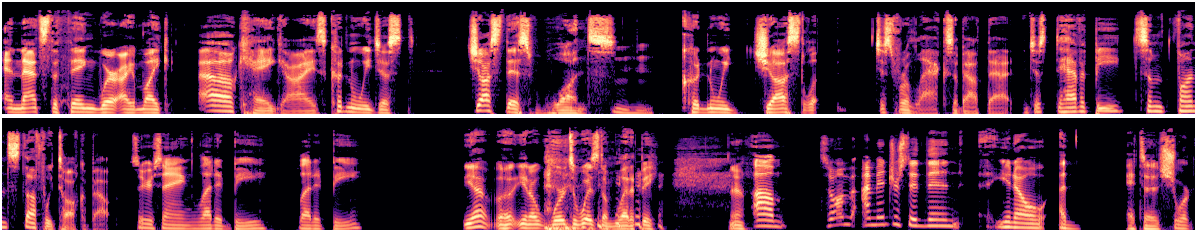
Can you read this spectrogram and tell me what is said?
And that's the thing where I'm like, okay, guys, couldn't we just, just this once? Mm-hmm. Couldn't we just, just relax about that? Just have it be some fun stuff we talk about. So you're saying let it be, let it be? Yeah, uh, you know, words of wisdom. let it be. Yeah. Um. So I'm I'm interested. Then you know, a, it's a short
